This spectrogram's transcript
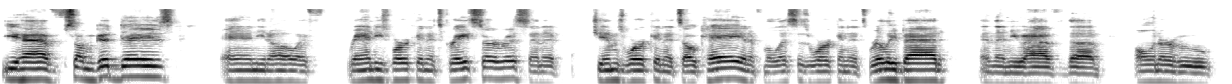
you have some good days. And, you know, if Randy's working, it's great service. And if Jim's working, it's okay. And if Melissa's working, it's really bad. And then you have the owner who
